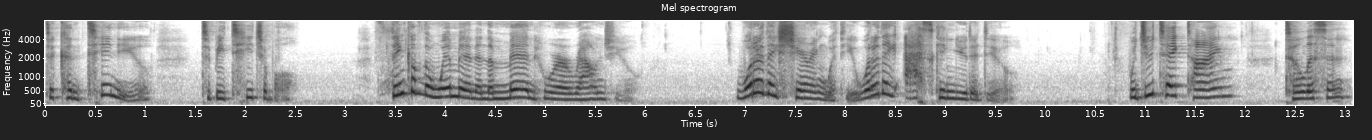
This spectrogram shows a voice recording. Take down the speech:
to continue to be teachable. Think of the women and the men who are around you. What are they sharing with you? What are they asking you to do? Would you take time to listen?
